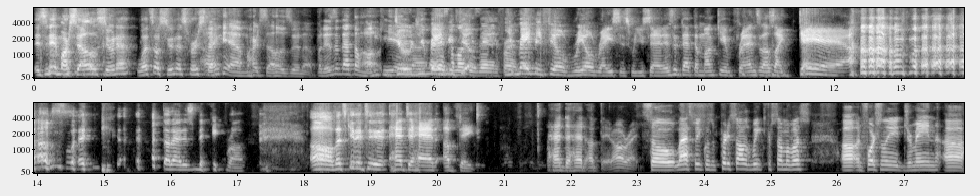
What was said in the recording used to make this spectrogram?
Isn't it Marcelo Ozuna? What's Ozuna's first Uh, yeah, Marcell Ozuna. But isn't that the Oh, monkey? dude, in, uh, you made me the feel. You made me feel real racist when you said, "Isn't that the monkey and friends?" And I was like, "Damn!" I was like, I thought I had his name wrong. Oh, let's get into head-to-head update. head to head update. All right. So last week was a pretty solid week for some of us. Uh, unfortunately, Jermaine, uh,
